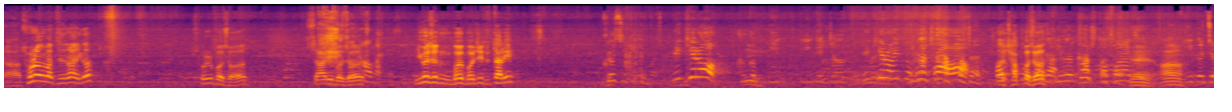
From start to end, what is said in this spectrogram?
야, 소나무 같으나 이거? 솔버섯. 쌀이버섯. 같았어. 이것은 뭐 뭐지? 느타리? 거시기 2kg. 그거 이, 이게 저 2kg 2kg 그냥 줘. 잡버섯. 아, 잡버섯. 이건 갑버섯. 예. 아, 이거 저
